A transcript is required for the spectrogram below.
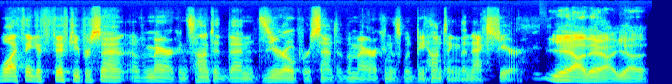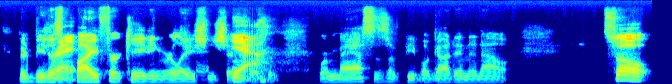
Well, I think if 50% of Americans hunted, then 0% of Americans would be hunting the next year. yeah yeah yeah there'd be this Right. bifurcating relationship Yeah. where, masses of people got in and out so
